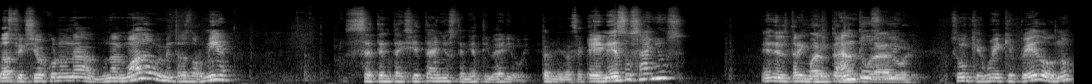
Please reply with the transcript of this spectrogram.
Lo asfixió con una, una almohada, güey, mientras dormía. 77 años tenía Tiberio, güey. En esos años, en el treinta y Muerte tantos, natural, güey. Son que, güey, qué pedo, ¿no?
